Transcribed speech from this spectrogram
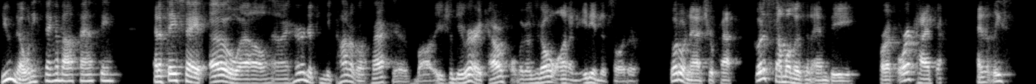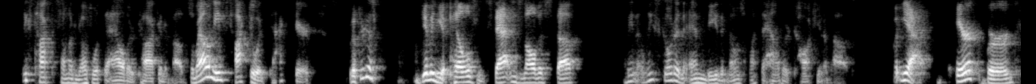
do you know anything about fasting? And if they say, oh, well, I heard it can be kind of effective, but you should be very careful because you don't want an eating disorder, go to a naturopath, go to someone with an MD or, or a chiropractor, and at least at least talk to someone who knows what the hell they're talking about. So by all means, talk to a doctor. But if they're just giving you pills and statins and all this stuff, I mean, at least go to an MD that knows what the hell they're talking about. But yeah, Eric Berg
